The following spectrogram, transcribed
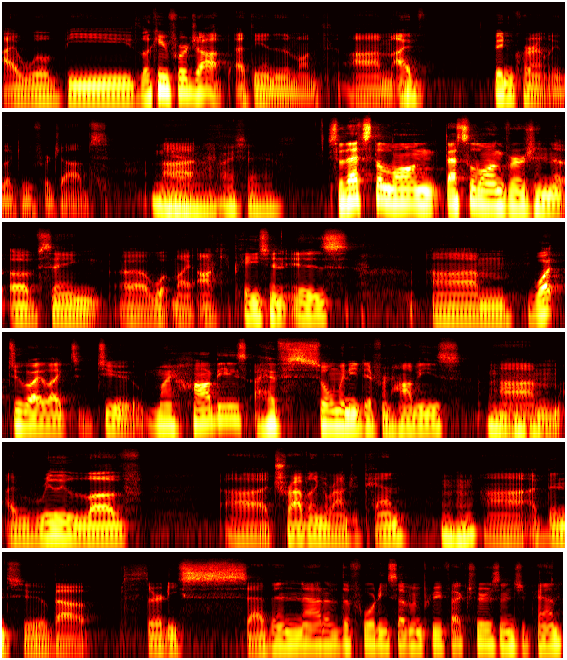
I will be looking for a job at the end of the month. Um, I've been currently looking for jobs. Yeah. Uh, I see. so that's the long that's the long version of saying uh, what my occupation is. Um, what do I like to do? My hobbies. I have so many different hobbies. Um, I really love uh, traveling around Japan. Uh, I've been to about thirty-seven out of the forty-seven prefectures in Japan.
